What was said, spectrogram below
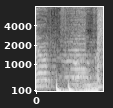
Now go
